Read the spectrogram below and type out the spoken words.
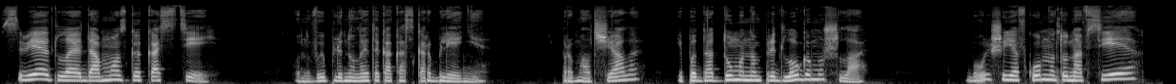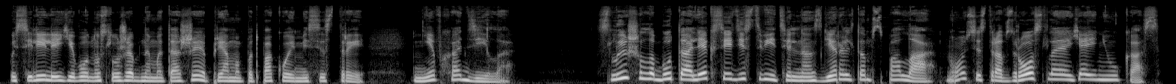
Светлая до мозга костей. Он выплюнул это как оскорбление. Промолчала и под надуманным предлогом ушла. Больше я в комнату Навсея, поселили его на служебном этаже прямо под покоями сестры, не входила. Слышала, будто Алексия действительно с Геральтом спала, но сестра взрослая, я и не указ.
